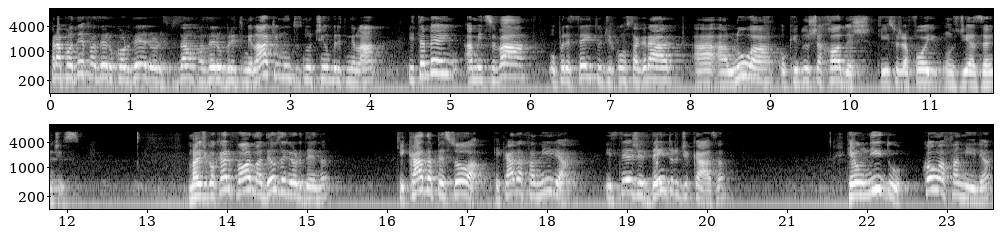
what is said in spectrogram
Para poder fazer o cordeiro, eles precisavam fazer o Brit Milá, que muitos não tinham Brit Milá. E também a mitzvah, o preceito de consagrar a, a lua, o Kiddush HaChodesh, que isso já foi uns dias antes. Mas de qualquer forma, Deus ele ordena que cada pessoa, que cada família esteja dentro de casa reunido com a família,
